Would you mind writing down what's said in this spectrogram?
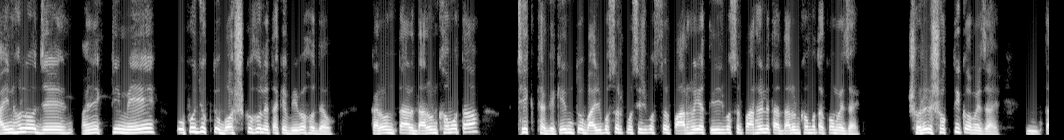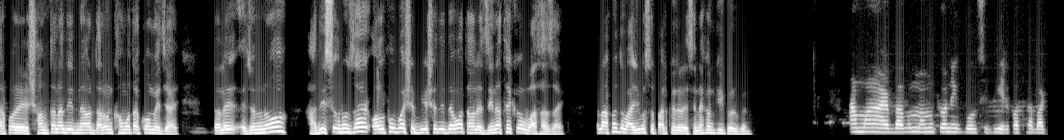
আইন হলো যে একটি মেয়ে উপযুক্ত বয়স্ক হলে তাকে বিবাহ দেও কারণ তার দারুণ ক্ষমতা ঠিক থাকে কিন্তু বাইশ বছর পঁচিশ বছর পার হইয়া তিরিশ বছর পার হইলে তার দারুণ ক্ষমতা কমে যায় শরীর শক্তি কমে যায় তারপরে সন্তানাদি নেওয়ার দারুণ ক্ষমতা কমে যায়। তাহলে এজন্য হাদিস অনুযায়ী অল্প বয়সে বিয়ে শাদী দেওয়া তাহলে জেনা থেকেও বাঁচা যায়। তাহলে আপনি তো বাইশ বছর পার করে রয়েছেন এখন কি করবেন? আমার বাবা মামাকে অনেক বলছি বিয়ের কথা বাট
